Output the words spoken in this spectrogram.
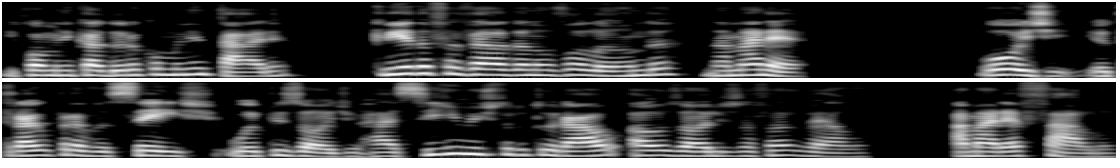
e comunicadora comunitária, cria da favela da Nova Holanda, na Maré. Hoje eu trago para vocês o episódio Racismo Estrutural aos Olhos da Favela. A Maré Fala.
